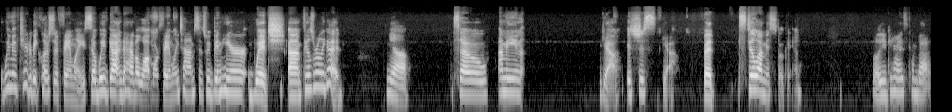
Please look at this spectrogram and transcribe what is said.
we moved here to be close to family. So we've gotten to have a lot more family time since we've been here, which um, feels really good. Yeah. So, I mean, yeah, it's just, yeah. But still, I miss Spokane. Well, you can always come back.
